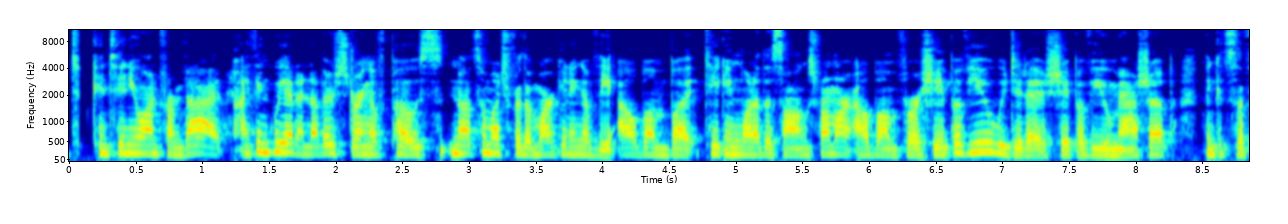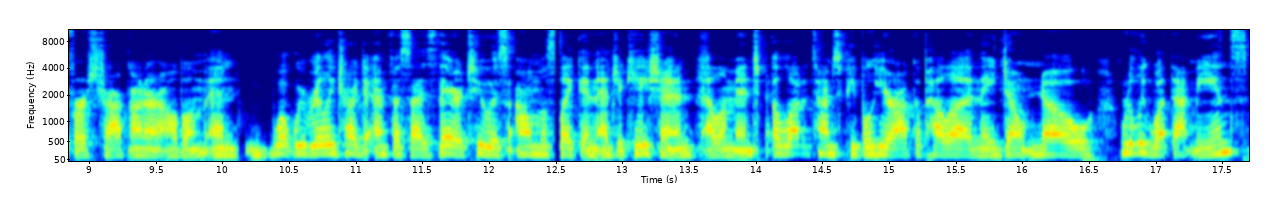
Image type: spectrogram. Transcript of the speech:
to continue on from that, I think we had another string of posts, not so much for the marketing of the album, but taking one of the songs from our album for a Shape of You. We did a Shape of You mashup. I think it's the first track on our album. And what we really tried to emphasize there too is almost like an education element. A lot of times people hear a cappella and they don't know really what that means.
